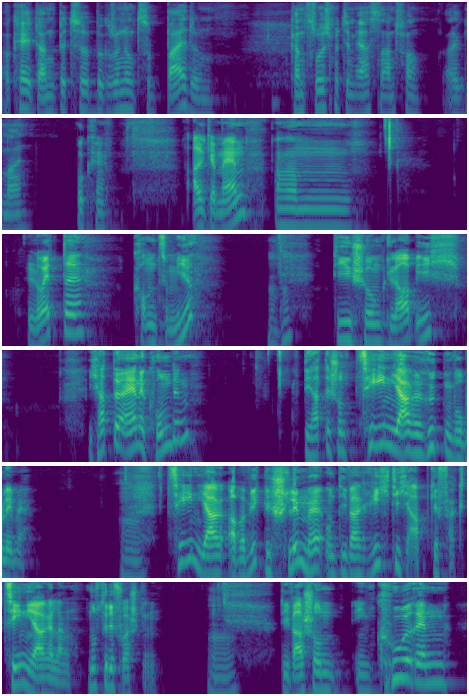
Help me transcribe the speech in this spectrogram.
Okay, dann bitte Begründung zu beidem. Ganz ruhig mit dem ersten anfangen, allgemein. Okay. Allgemein, ähm, Leute kommen zu mir, mhm. die schon, glaube ich, ich hatte eine Kundin, die hatte schon zehn Jahre Rückenprobleme. Mhm. Zehn Jahre, aber wirklich schlimme und die war richtig abgefuckt. Zehn Jahre lang, musst du dir vorstellen. Mhm. Die war schon in Kuren,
